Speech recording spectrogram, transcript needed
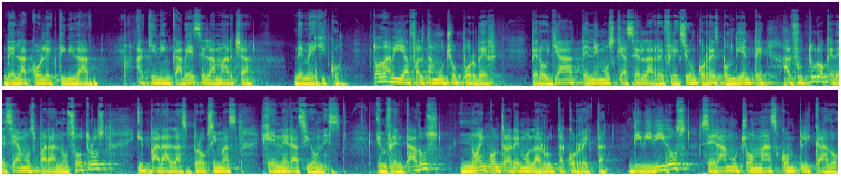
de la colectividad, a quien encabece la marcha de México. Todavía falta mucho por ver, pero ya tenemos que hacer la reflexión correspondiente al futuro que deseamos para nosotros y para las próximas generaciones. Enfrentados, no encontraremos la ruta correcta. Divididos será mucho más complicado.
